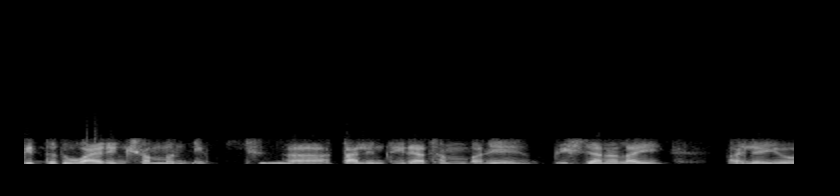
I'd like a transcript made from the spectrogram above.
विद्युत वायरिङ सम्बन्धी तालिम दिइरहेछौँ भने बिसजनालाई अहिले यो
